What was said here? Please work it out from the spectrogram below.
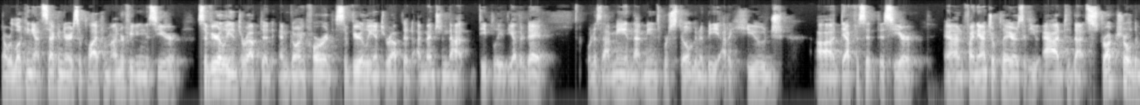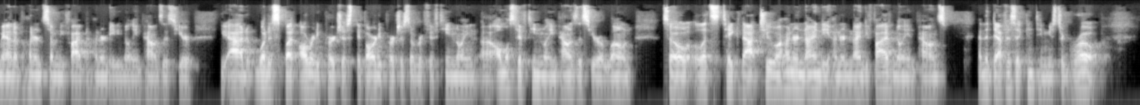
Now we're looking at secondary supply from underfeeding this year, severely interrupted, and going forward, severely interrupted. I mentioned that deeply the other day. What does that mean? That means we're still going to be at a huge uh, deficit this year. And financial players, if you add to that structural demand of 175 to 180 million pounds this year, you add what is Sput already purchased. They've already purchased over 15 million, uh, almost 15 million pounds this year alone. So let's take that to 190, 195 million pounds, and the deficit continues to grow.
